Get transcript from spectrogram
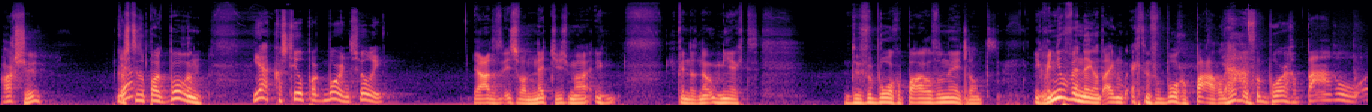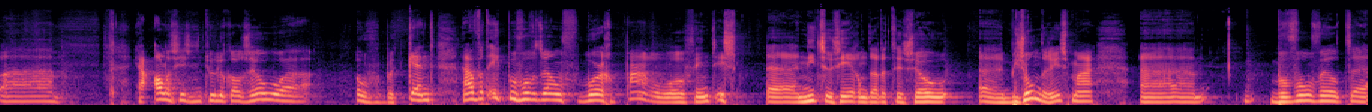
eh, Arsje. Kasteelpark Borren. ja, Kasteelpark Born, sorry. Ja, dat is wel netjes, maar ik vind dat nou ook niet echt de verborgen parel van Nederland. Ik weet niet of we in Nederland eigenlijk nog echt een verborgen parel Ja, hebben. verborgen parel. eh, ja, alles is natuurlijk al zo eh, over bekend. Nou, wat ik bijvoorbeeld wel een verborgen parel vind, is eh, niet zozeer omdat het er zo eh, bijzonder is, maar eh, bijvoorbeeld eh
